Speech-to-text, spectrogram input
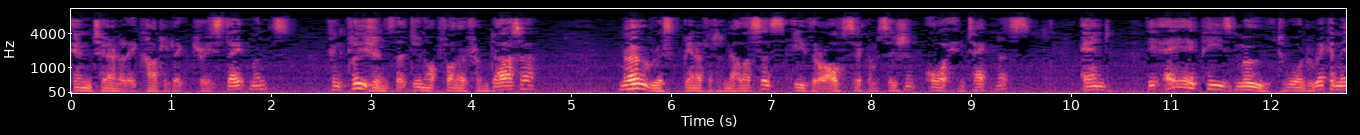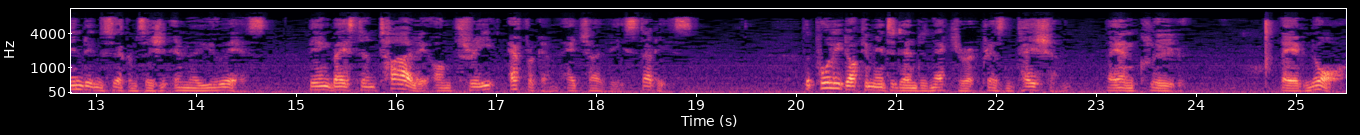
internally contradictory statements, conclusions that do not follow from data, no risk-benefit analysis either of circumcision or intactness, and the AAP's move toward recommending circumcision in the US being based entirely on three African HIV studies. The poorly documented and inaccurate presentation, they include, they ignore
